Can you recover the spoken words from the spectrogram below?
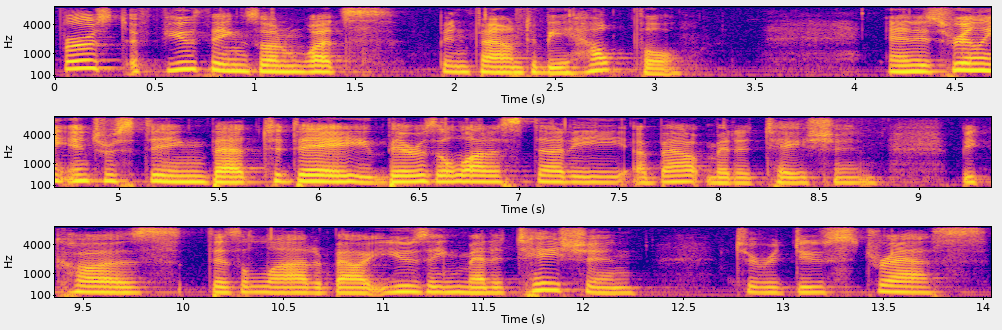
first a few things on what's been found to be helpful. And it's really interesting that today there's a lot of study about meditation because there's a lot about using meditation to reduce stress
